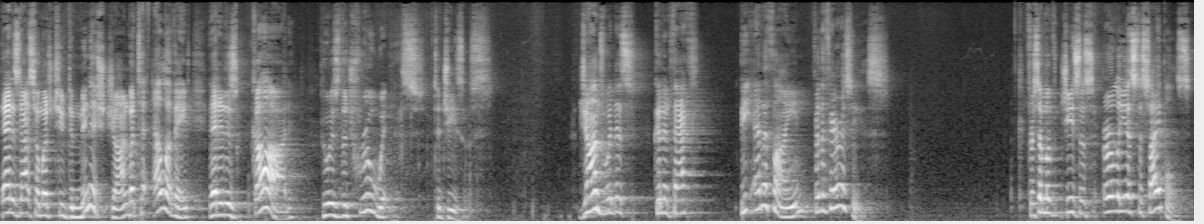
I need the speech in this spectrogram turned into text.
That is not so much to diminish John, but to elevate that it is God who is the true witness to Jesus. John's witness could, in fact, be edifying for the Pharisees. For some of Jesus' earliest disciples,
